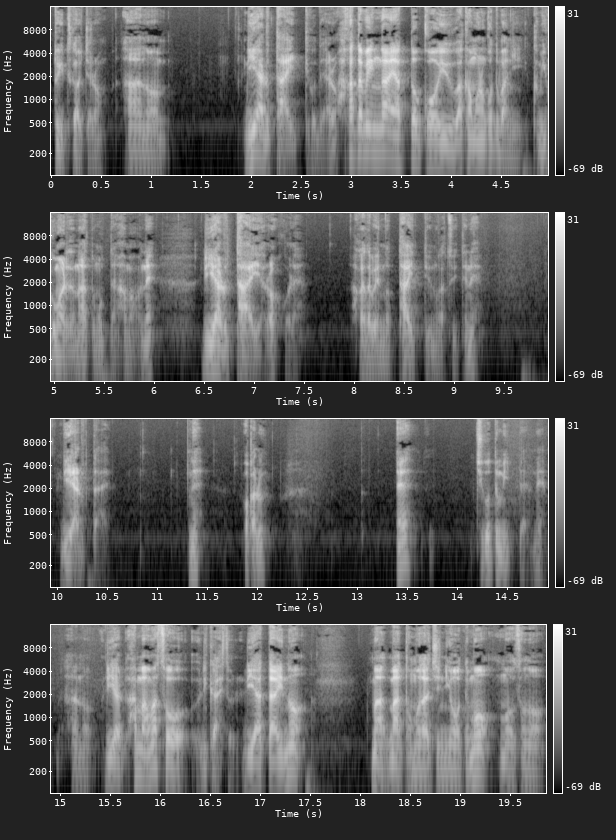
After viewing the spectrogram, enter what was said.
時使うっちゃろ？あの、リアルタイってことやろ？博多弁がやっとこういう若者言葉に組み込まれたなと思った、ハマンはね。リアルタイやろこれ。博多弁のタイっていうのがついてね。リアルタイ。ね。わかる？え？違っても言ったよね。あの、リアル、ハマンはそう理解してる。リアタイの、まあまあ友達に会うても、もうその、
